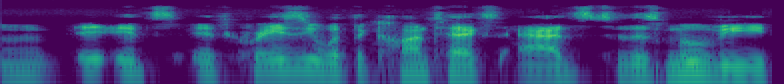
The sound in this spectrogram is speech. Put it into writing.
Mhm. It, it's it's crazy what the context adds to this movie.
